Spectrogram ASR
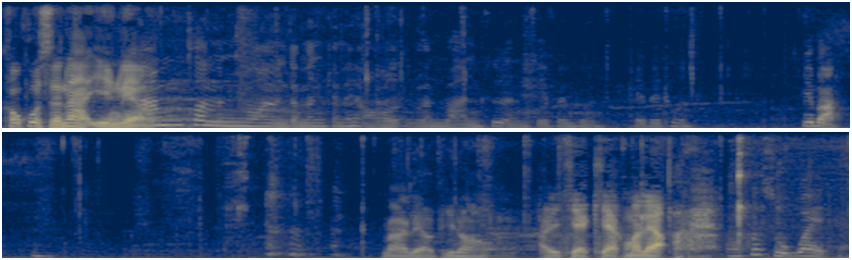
เขาโฆษณาเองแล้วน้ำคนมันน้อยแต่มันจะไม่ออกรสหวานๆคืออันเชฟไปบนเชฟไปทุนนี่ป่ะ มาแล้วพี่น้อง ไอ้แขกๆมาแล้วมันก็สุกไว้แท้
